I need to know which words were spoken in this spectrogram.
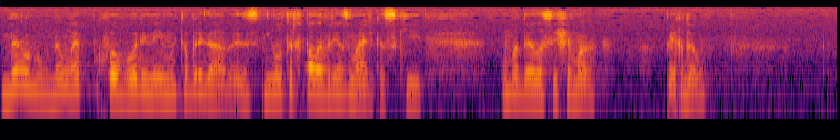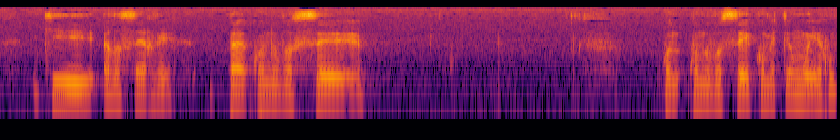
Não, não é por favor e nem muito obrigado. Existem outras palavrinhas mágicas que uma delas se chama perdão que ela serve para quando você quando, quando você cometeu um erro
